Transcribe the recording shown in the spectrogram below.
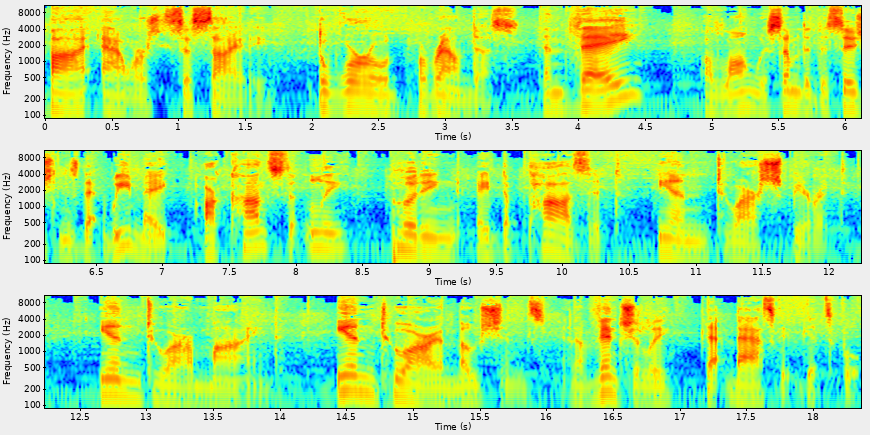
by our society, the world around us. And they, along with some of the decisions that we make, are constantly putting a deposit into our spirit, into our mind, into our emotions. And eventually, that basket gets full.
